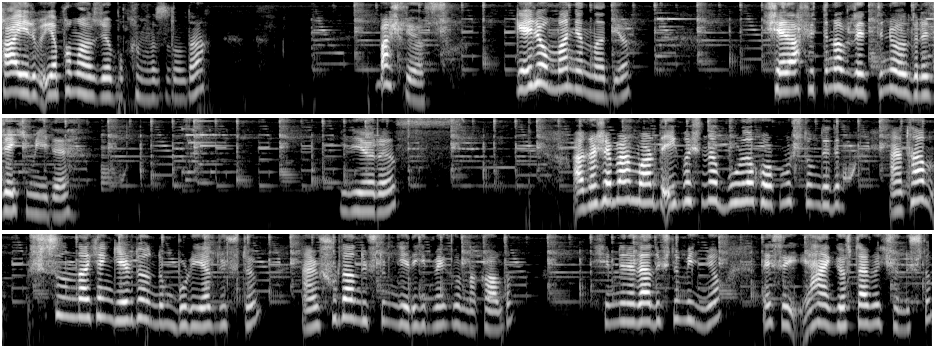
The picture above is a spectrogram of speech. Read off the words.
Hayır yapamaz diyor bu kırmızılıda. Başlıyoruz. Geliyorum lan yanına diyor. Şerafettin Abuzettin'i öldürecek miydi? Gidiyoruz. Arkadaşlar ben bu arada ilk başında burada korkmuştum dedim. Yani tam şu sınırdayken geri döndüm buraya düştüm. Yani şuradan düştüm geri gitmek zorunda kaldım. Şimdi neden düştüm bilmiyorum. Neyse ha, göstermek için düştüm.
